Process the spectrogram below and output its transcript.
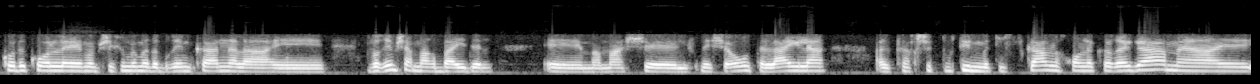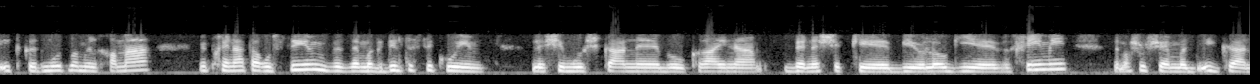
קודם כל ממשיכים ומדברים כאן על הדברים שאמר ביידן ממש אה, לפני שעות, הלילה, על כך שפוטין מתוסכל נכון לכרגע מההתקדמות במלחמה מבחינת הרוסים, וזה מגדיל את הסיכויים לשימוש כאן אה, באוקראינה בנשק ביולוגי וכימי. זה משהו שמדאיג כאן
